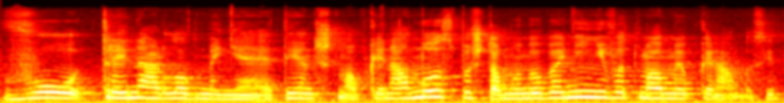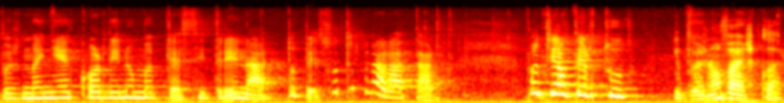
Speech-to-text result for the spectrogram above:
vou treinar logo de manhã, até antes de tomar o pequeno almoço, depois tomo o meu banhinho e vou tomar o meu pequeno almoço. E depois de manhã acordo e não me apetece ir treinar. Então penso, vou treinar à tarde. Pronto, e altero tudo. E depois não vais, claro.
